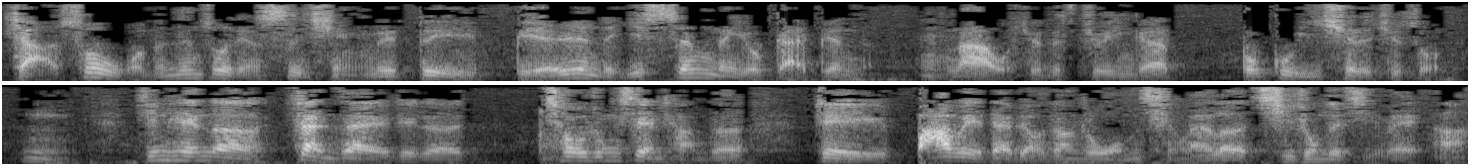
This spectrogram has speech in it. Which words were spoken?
假设我们能做点事情，那对别人的一生能有改变的，那我觉得就应该不顾一切的去做。嗯，今天呢，站在这个敲钟现场的这八位代表当中，我们请来了其中的几位啊，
